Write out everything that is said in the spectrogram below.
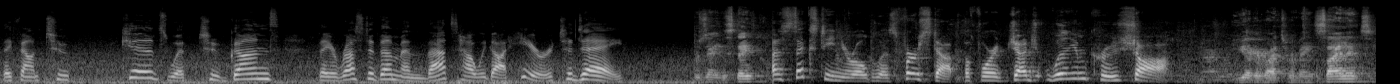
They found two kids with two guns. They arrested them, and that's how we got here today. Presenting the state. A 16 year old was first up before Judge William Cruz Shaw. You have the right to remain silent.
